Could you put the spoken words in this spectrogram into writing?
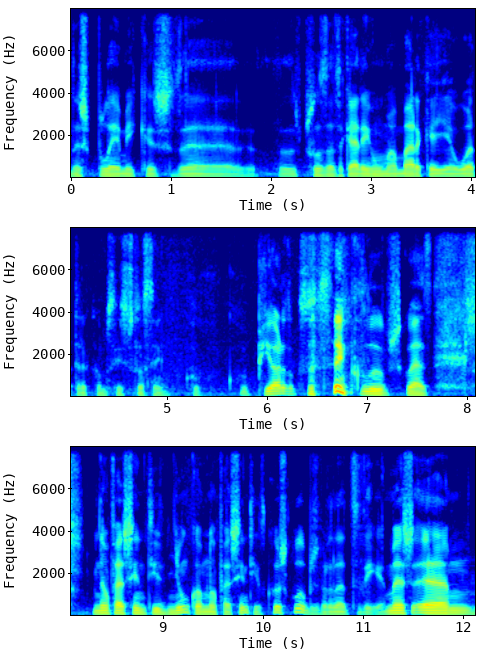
das polémicas das pessoas atacarem uma marca e a outra como se isto fossem pior do que se fossem clubes, quase. Não faz sentido nenhum, como não faz sentido com os clubes, verdade se diga. Mas. Um...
